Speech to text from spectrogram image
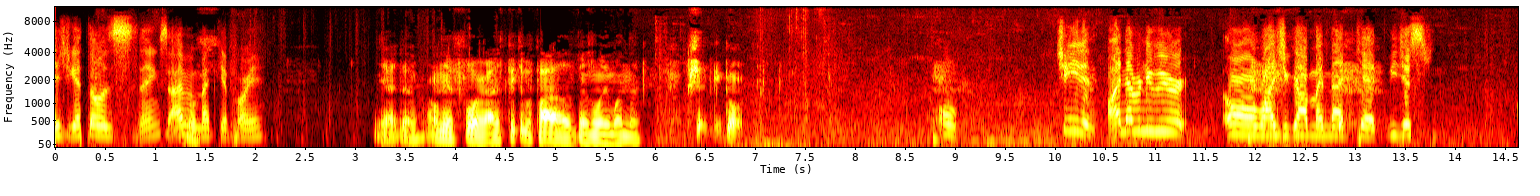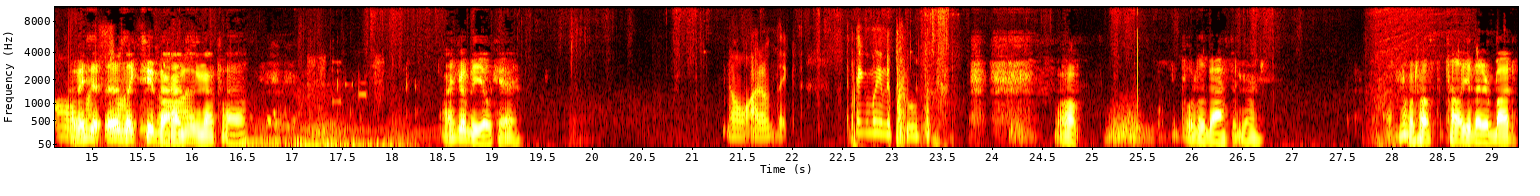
Did you get those things? I have a Those- medkit for you. Yeah, I did. I only have four. I picked up a pile. There's only one there. Shit, get going. Oh. Jaden, I never knew we were. Oh, why'd you grab my medkit? We just. Oh, I think there's like two God. in that pile. I think it'll be okay. No, I don't think. I think I'm gonna poop. Well, go to the bathroom then. I don't know what else to tell you there, bud.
